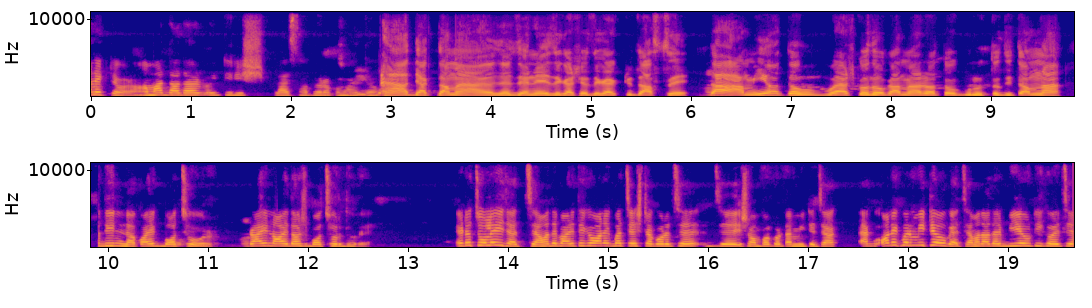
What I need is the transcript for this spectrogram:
অনেকটা বড়। আমার দাদার ওই তিরিশ প্লাস হবে ওরকম হয়তো। হ্যাঁ দেখতাম হ্যাঁ এই জায়গা সে জায়গা একটু যাচ্ছে তা আমিও তো বয়স্ক লোক আমার অত গুরুত্ব দিতাম না। দিন না কয়েক বছর। প্রায় নয় দশ বছর ধরে। এটা চলেই যাচ্ছে। আমাদের বাড়ি থেকে অনেকবার চেষ্টা করেছে যে সম্পর্কটা মিটে যাক। অনেকবার মিটেও গেছে। আমার দাদার বিয়েও ঠিক হয়েছে।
